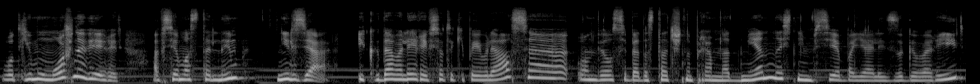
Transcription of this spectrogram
вот ему можно верить, а всем остальным нельзя. И когда Валерий все-таки появлялся, он вел себя достаточно прям надменно, с ним все боялись заговорить,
